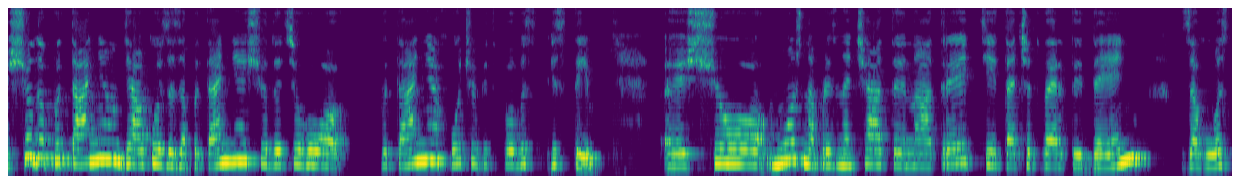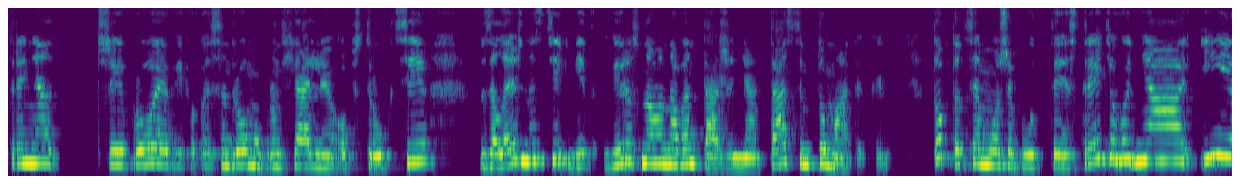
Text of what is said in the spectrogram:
Щодо питання, дякую за запитання. Щодо цього питання хочу відповісти, що можна призначати на третій та четвертий день загострення чи проявів е, синдрому бронхіальної обструкції в залежності від вірусного навантаження та симптоматики. Тобто, це може бути з третього дня і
